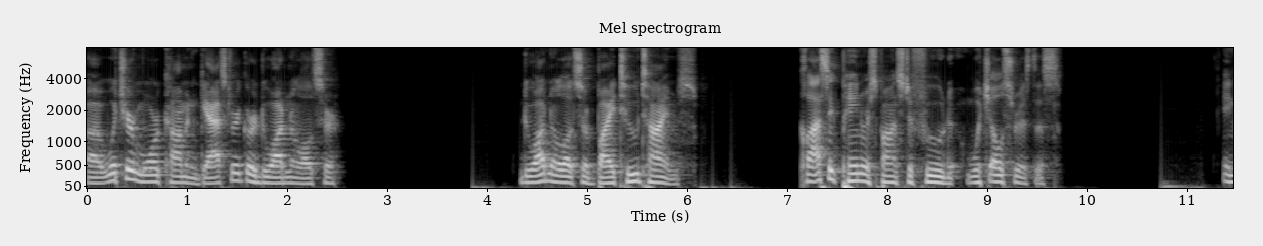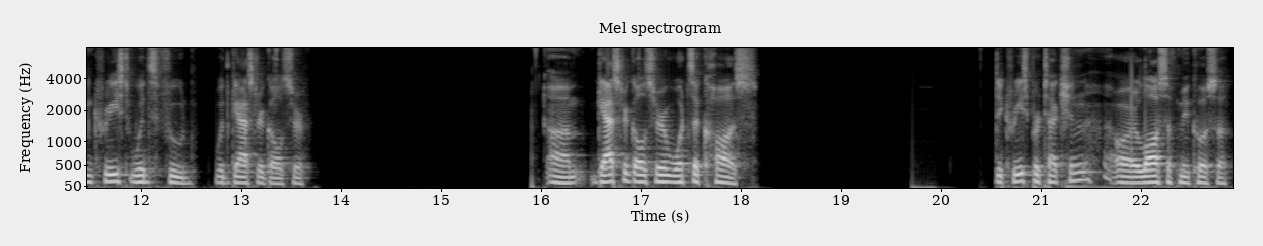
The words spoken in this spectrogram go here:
uh, which are more common, gastric or duodenal ulcer? Duodenal ulcer by two times. Classic pain response to food. Which ulcer is this? Increased with food, with gastric ulcer. Um, gastric ulcer, what's the cause? Decreased protection or loss of mucosa.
